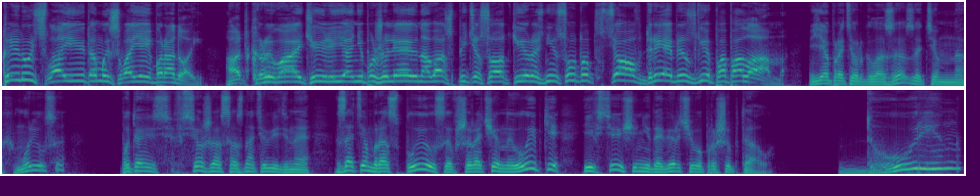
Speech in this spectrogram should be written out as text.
Клянусь слоитом и своей бородой! Открывайте, или я не пожалею на вас пятисотки и разнесу тут все в дребезги пополам!» Я протер глаза, затем нахмурился, пытаясь все же осознать увиденное, затем расплылся в широченной улыбке и все еще недоверчиво прошептал. «Дурин?»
